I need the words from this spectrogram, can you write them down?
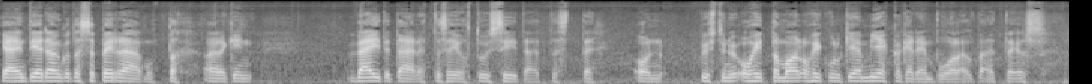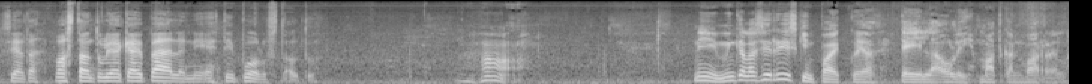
Ja en tiedä onko tässä perää, mutta ainakin väitetään, että se johtuisi siitä, että sitten on pystynyt ohittamaan ohikulkijan miekkakäden puolelta, että jos sieltä vastaan tuli ja käy päälle, niin ehtii puolustautua. Ahaa. Niin, minkälaisia riskinpaikkoja teillä oli matkan varrella?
